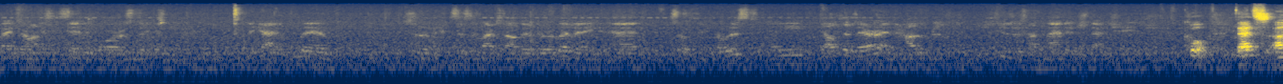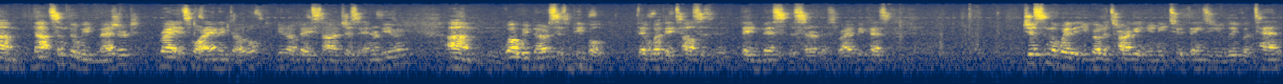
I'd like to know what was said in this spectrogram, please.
right? They're obviously saving more so they can, they can live sort of the consistent lifestyle that they were living. And so have you noticed any delta there and how users have managed that change? Cool. That's um, not something we've measured, right? It's more anecdotal, you know, based on just interviewing. Um, what we've noticed is people, that what they tell us is that they miss the service, right? Because just in the way that you go to Target and you need two things and you leave with 10,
